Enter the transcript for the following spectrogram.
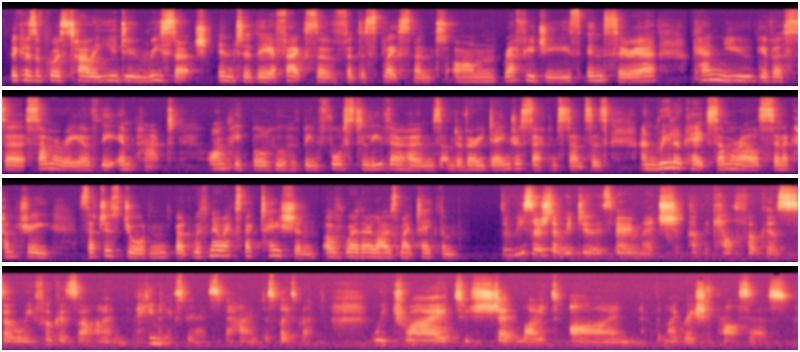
Because, of course, Tala, you do research into the effects of displacement on refugees in Syria. Can you give us a summary of the impact on people who have been forced to leave their homes under very dangerous circumstances and relocate somewhere else in a country such as Jordan, but with no expectation of where their lives might take them. The research that we do is very much public health focused, so we focus on the human experience behind displacement. We try to shed light on the migration process.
